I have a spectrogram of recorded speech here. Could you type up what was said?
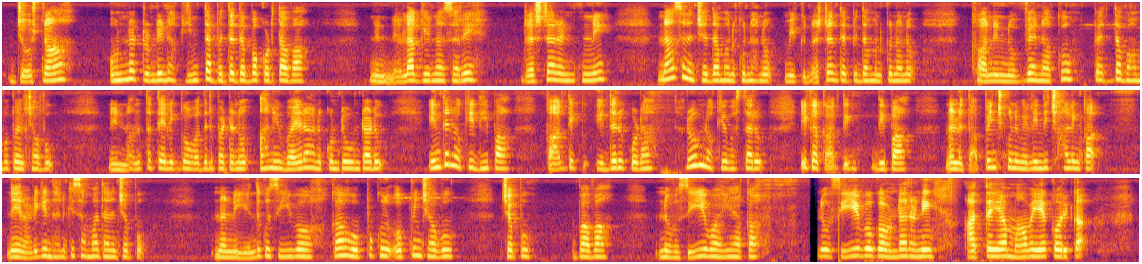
జోష్నా ఉన్నట్టుండి నాకు ఇంత పెద్ద దెబ్బ కొడతావా? నిన్ను ఎలాగైనా సరే రెస్టారెంట్ని నాశనం చేద్దామనుకున్నాను మీకు నష్టం తెప్పిద్దామనుకున్నాను కానీ నువ్వే నాకు పెద్ద బాంబు పేల్చావు. నిన్నంత తేలిగ్గా వదిలిపెట్టను అని వైరా అనుకుంటూ ఉంటాడు. ఇంతలోకి దీప కార్తిక్ ఇద్దరు కూడా రూమ్లోకి వస్తారు. ఇక కార్తిక్ దీప నన్ను తప్పించుకుని వెళ్ళింది చాలింకా. నేను అడిగిన దానికి సమాధానం చెప్పు. నన్ను ఎందుకు సీఈఓగా ఒప్పుకు ఒప్పించావు? చెప్పు బాబా నువ్వు సీఈఓ అయ్యాక నువ్వు సీఈఓగా ఉండాలని అత్తయ్య మావయ్య కోరిక.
